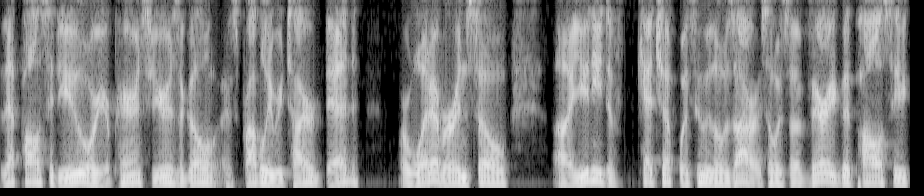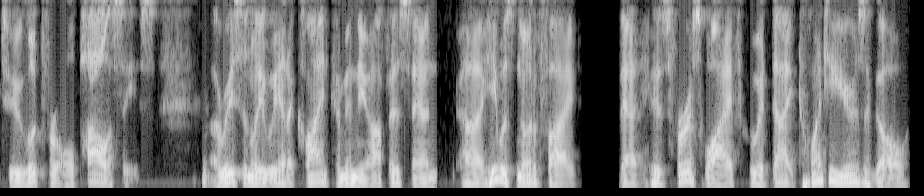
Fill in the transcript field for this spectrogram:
that policy to you or your parents years ago is probably retired, dead, or whatever. And so uh, you need to catch up with who those are. So it's a very good policy to look for old policies. Uh, recently, we had a client come in the office and uh, he was notified that his first wife, who had died 20 years ago,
